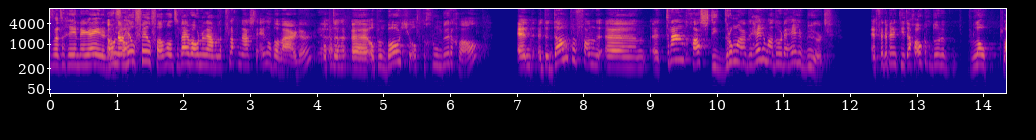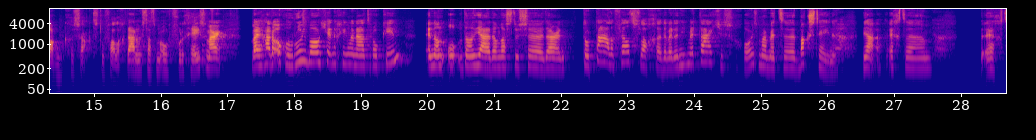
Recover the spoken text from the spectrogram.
wat herinner jij er nog Oh, nou van? heel veel van. Want wij wonen namelijk vlak naast de Engelbewaarder. Ja. Op, de, uh, op een bootje op de Groenburgwal. En de dampen van uh, het traangas, die drongen helemaal door de hele buurt. En verder ben ik die dag ook nog door de loopplank gezakt, toevallig. Daarom is dat me ook voor de geest. Maar wij hadden ook een roeibootje en dan gingen we naar het Rokin. En dan, dan, ja, dan was dus uh, daar een totale veldslag. Er werden niet met taartjes gegooid, maar met uh, bakstenen. Ja. Ja, echt, uh, echt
